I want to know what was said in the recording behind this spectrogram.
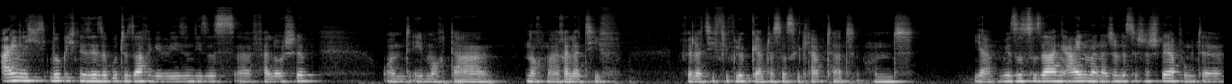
eigentlich wirklich eine sehr, sehr gute Sache gewesen, dieses äh, Fellowship. Und eben auch da nochmal relativ, relativ viel Glück gehabt, dass das geklappt hat. Und ja, mir sozusagen einen meiner journalistischen Schwerpunkte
